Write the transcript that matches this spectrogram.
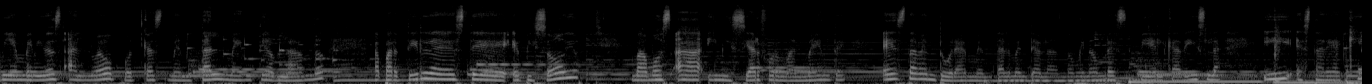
bienvenidos al nuevo podcast Mentalmente Hablando. A partir de este episodio vamos a iniciar formalmente esta aventura en Mentalmente Hablando. Mi nombre es Biel Cadisla y estaré aquí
